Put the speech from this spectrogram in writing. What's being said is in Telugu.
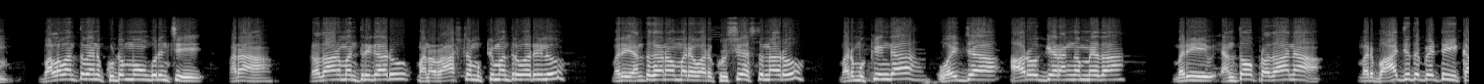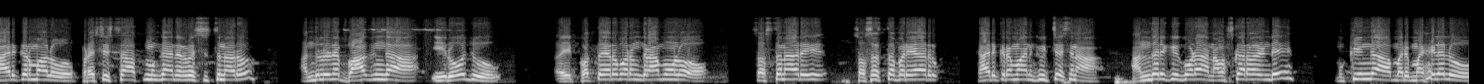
బలవంతమైన కుటుంబం గురించి మన ప్రధానమంత్రి గారు మన రాష్ట్ర ముఖ్యమంత్రి వర్యులు మరి ఎంతగానో మరి వారు కృషి చేస్తున్నారు. మరి ముఖ్యంగా వైద్య ఆరోగ్య రంగం మీద మరి ఎంతో ప్రధాన మరి బాధ్యత పెట్టి ఈ కార్యక్రమాలు ప్రతిష్టాత్మకంగా నిర్వహిస్తున్నారు. అందులోనే భాగంగా ఈరోజు ఈ కొత్త ఎర్రవరం గ్రామంలో స్వస్థనారి స్వస్థ పరిహార్ కార్యక్రమానికి ఇచ్చేసిన అందరికీ కూడా నమస్కారాలండి. ముఖ్యంగా మరి మహిళలు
